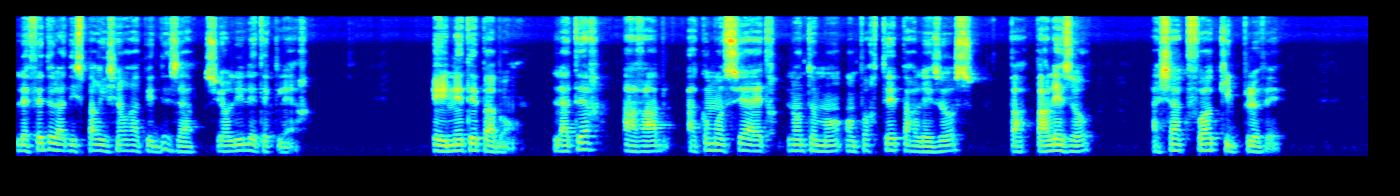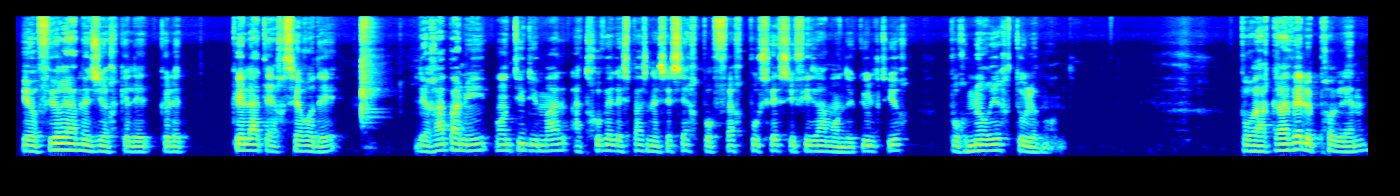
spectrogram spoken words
l'effet de la disparition rapide des arbres sur l'île était clair. Et il n'était pas bon. La terre arabe a commencé à être lentement emporté par les, os, par, les eaux à chaque fois qu'il pleuvait. Et au fur et à mesure que, que la terre s'érodait, les Rapanui ont eu du mal à trouver l'espace nécessaire pour faire pousser suffisamment de cultures pour nourrir tout le monde. Pour aggraver le problème,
